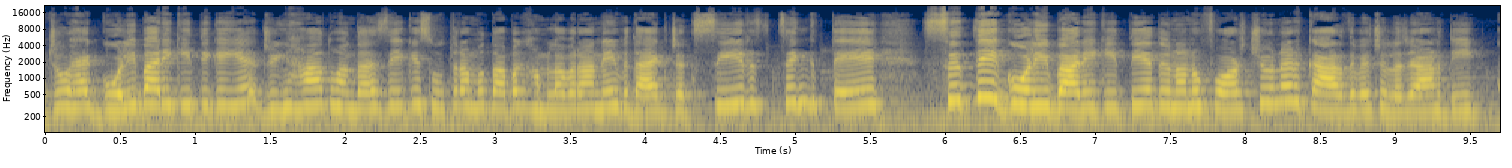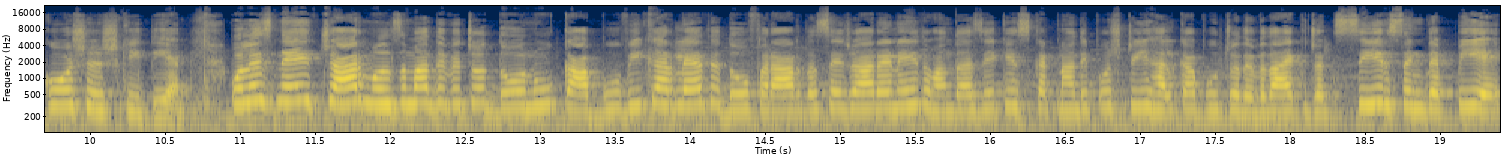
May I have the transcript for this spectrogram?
ਜੋ ਹੈ ਗੋਲੀਬਾਰੀ ਕੀਤੀ ਗਈ ਹੈ। ਜੀ ਹਾਂ, ਤੁਹਾਨੂੰ ਦੱਸ ਦਈਏ ਕਿ ਸੂਤਰਾਂ ਮੁਤਾਬਕ ਹਮਲਾਵਰਾਂ ਨੇ ਵਿਧਾਇਕ ਜਗਸੀਰ ਸਿੰਘ ਤੇ ਸਿੱਧੀ ਗੋਲੀਬਾਰੀ ਕੀਤੀ ਹੈ ਤੇ ਉਹਨਾਂ ਨੂੰ ਫੋਰਚੂਨਰ ਕਾਰ ਦੇ ਵਿੱਚ ਲਿਜਾਣ ਦੀ ਕੋਸ਼ਿਸ਼ ਕੀਤੀ ਹੈ। ਪੁਲਿਸ ਨੇ ਚਾਰ ਮੁਲਜ਼ਮਾਂ ਦੇ ਵਿੱਚੋਂ ਦੋ ਨੂੰ ਕਾਬੂ ਵੀ ਕਰ ਲਿਆ ਤੇ ਦੋ ਫਰਾਰ ਦੱਸੇ ਜਾ ਰਹੇ ਨੇ। ਤੁਹਾਨੂੰ ਦੱਸ ਦਈਏ ਕਿ ਇਸ ਘਟਨਾ ਦੀ ਪੁਸ਼ਟੀ ਹਲਕਾ ਪੂਚੋ ਦੇ ਵਿਧਾਇਕ ਜਗਸੀਰ ਸਿੰਘ ਦੇ ਪੀਏ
